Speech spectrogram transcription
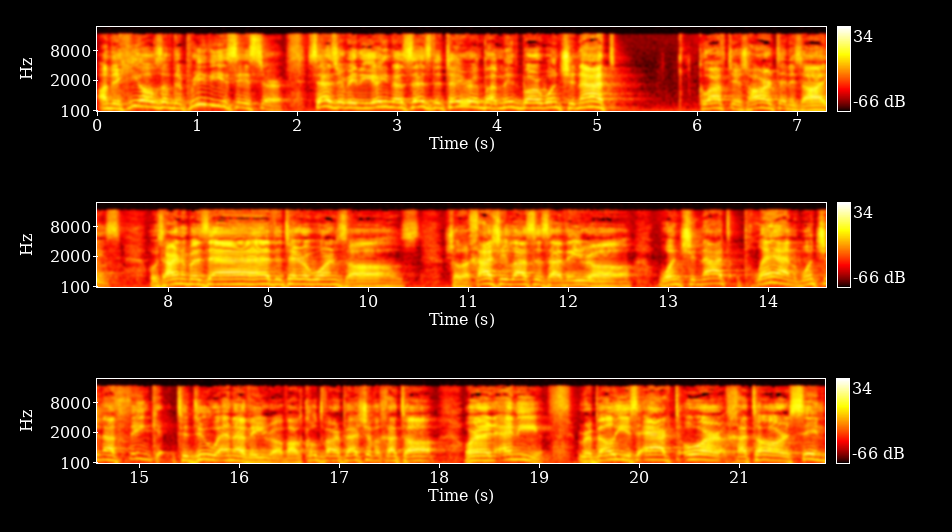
On the heels of the previous Isser, says Rabbi Yonah, says the Torah about Midbar, one should not go after his heart and his eyes. Who's the Torah warns us. One should not plan, one should not think to do an Avera. Or in any rebellious act or chata or sin,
